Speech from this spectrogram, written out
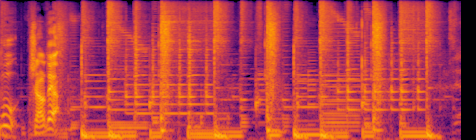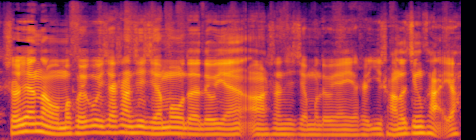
不着调。首先呢，我们回顾一下上期节目的留言啊，上期节目留言也是异常的精彩呀。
